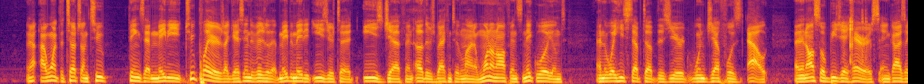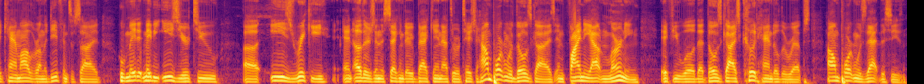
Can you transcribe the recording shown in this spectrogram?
I want to touch on two things that maybe two players, I guess, individual that maybe made it easier to ease Jeff and others back into the lineup. One on offense, Nick Williams, and the way he stepped up this year when Jeff was out, and then also B.J. Harris and guys like Cam Oliver on the defensive side, who made it maybe easier to uh, ease Ricky and others in the secondary back in after rotation. How important were those guys in finding out and learning, if you will, that those guys could handle the reps? How important was that this season?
